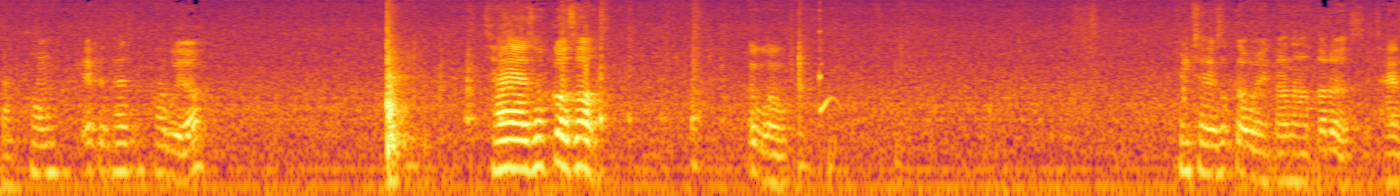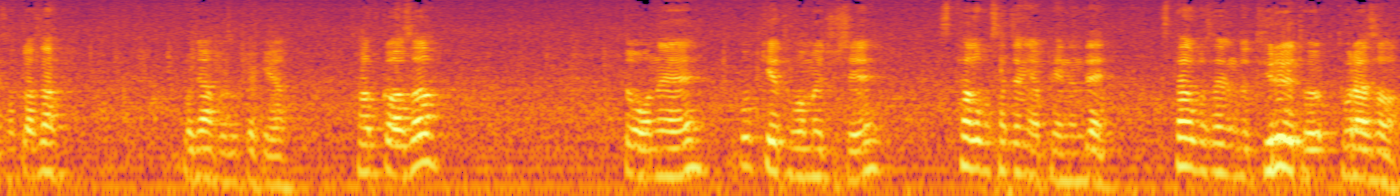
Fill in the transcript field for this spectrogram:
자, 통 깨끗하고요. 잘 섞어서 아이고 아이고 힘차게 섞다 보니까 하나가 떨어졌어요 잘 섞어서 모자 한번 섞을게요 섞어서 또 오늘 뽑기에 도움을 주실 스타고브 사장이 옆에 있는데 스타고브 사장도 뒤를 도- 돌아서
